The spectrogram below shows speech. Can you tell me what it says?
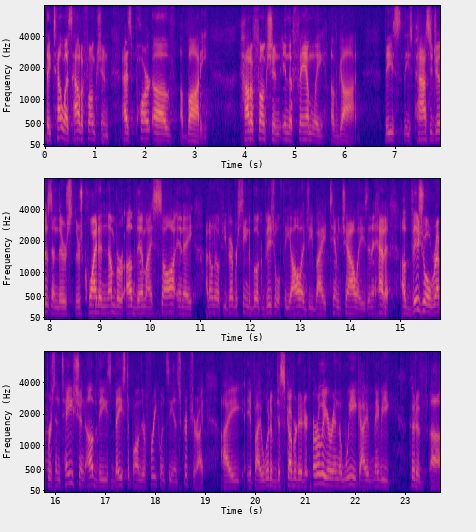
they tell us how to function as part of a body, how to function in the family of God these, these passages, and there's, there's quite a number of them. I saw in a, I don't know if you've ever seen the book Visual Theology by Tim Challies, and it had a, a visual representation of these based upon their frequency in Scripture. I, I, if I would have discovered it earlier in the week, I maybe could have uh,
